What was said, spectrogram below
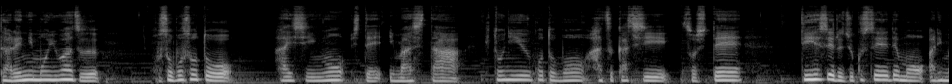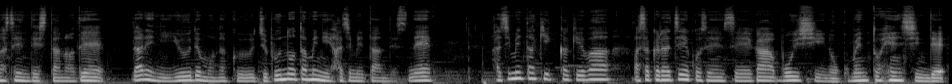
誰にも言わず細々と配信をしていました。人に言うことも恥ずかしい。そして DSL 熟成でもありませんでしたので誰に言うでもなく自分のために始めたんですね。始めたきっかけは朝倉千恵子先生が Voicy のコメント返信で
